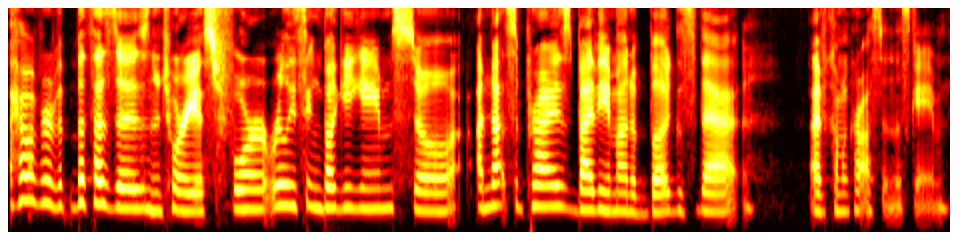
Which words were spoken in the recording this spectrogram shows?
However, Bethesda is notorious for releasing buggy games, so I'm not surprised by the amount of bugs that I've come across in this game.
